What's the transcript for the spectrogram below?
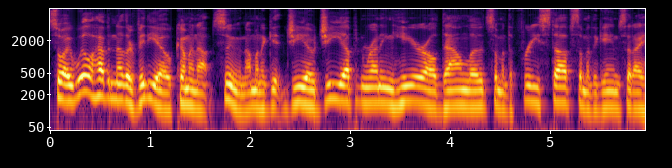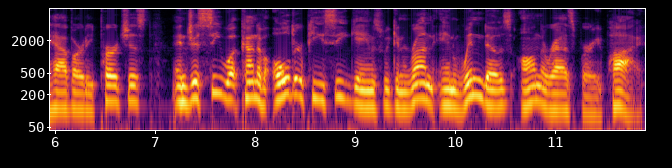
So I will have another video coming up soon. I'm going to get GOG up and running here. I'll download some of the free stuff, some of the games that I have already purchased, and just see what kind of older PC games we can run in Windows on the Raspberry Pi.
